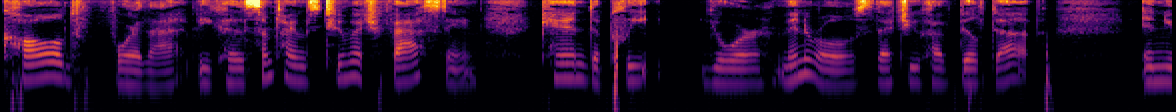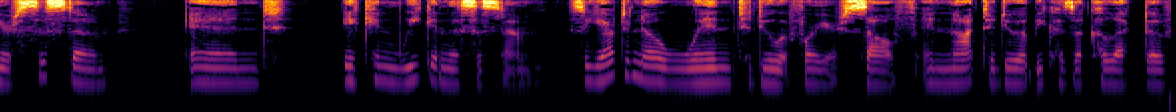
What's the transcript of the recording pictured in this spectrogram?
called for that because sometimes too much fasting can deplete your minerals that you have built up in your system and it can weaken the system. So you have to know when to do it for yourself and not to do it because a collective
